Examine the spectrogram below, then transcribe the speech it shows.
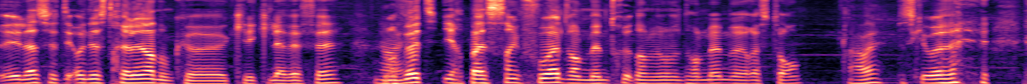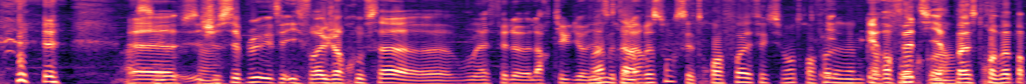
et là c'était Honest Trailer donc euh, qu'il qu'il avait fait. En fait, il repasse 5 fois devant le même truc, dans le, dans le même euh, restaurant. Ah ouais? Parce que ouais, Ah, euh, ouf, je sais plus, il fa- il faudrait que je retrouve ça. euh, on a fait le- l'article du Ouais, mais t'as l'impression que c'est trois fois, effectivement, trois fois le même Et en carrefour. fait, il repasse trois fois, par-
